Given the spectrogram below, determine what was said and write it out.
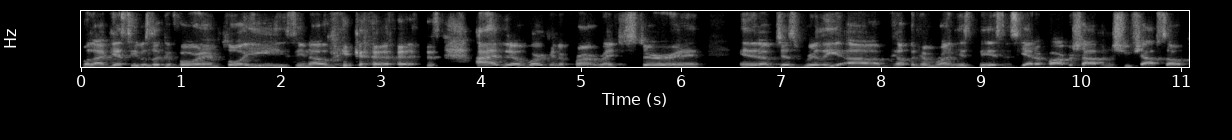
Well, I guess he was looking for employees, you know, because I ended up working the front register and ended up just really um, helping him run his business. He had a barbershop and a shoe shop. So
